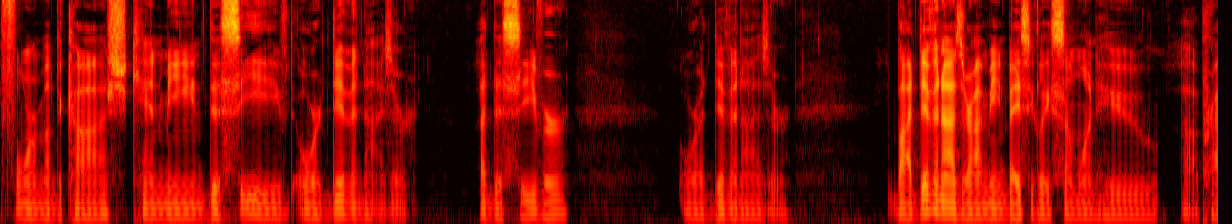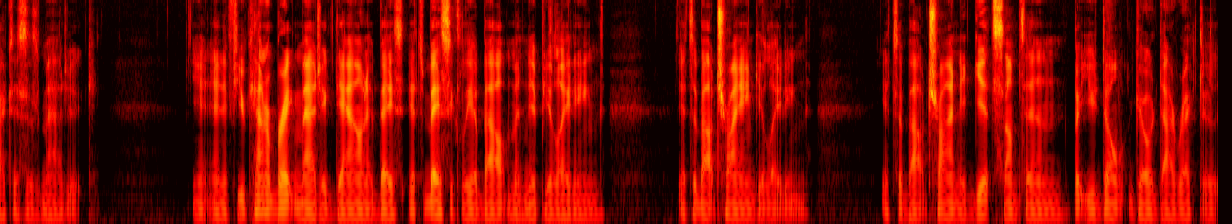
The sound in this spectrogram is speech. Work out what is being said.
form of Nakash can mean deceived or divinizer, a deceiver or a divinizer. By divinizer, I mean basically someone who uh, practices magic. And if you kind of break magic down, it base, it's basically about manipulating, it's about triangulating. It's about trying to get something, but you don't go directly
